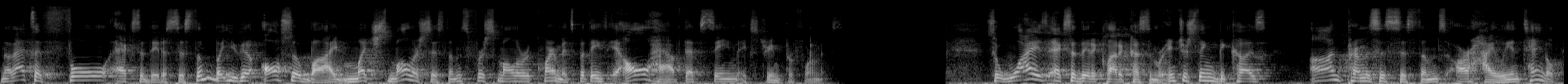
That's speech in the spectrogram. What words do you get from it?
Now that's a full Exadata system, but you can also buy much smaller systems for smaller requirements, but they all have that same extreme performance. So why is Exadata Cloud a Customer interesting? Because on-premises systems are highly entangled.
